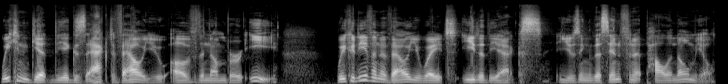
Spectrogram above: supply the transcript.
we can get the exact value of the number e. We could even evaluate e to the x using this infinite polynomial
